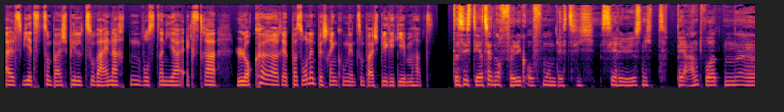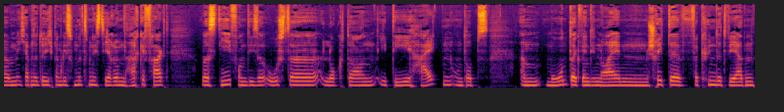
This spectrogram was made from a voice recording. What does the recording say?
als wie jetzt zum Beispiel zu Weihnachten, wo es dann ja extra lockerere Personenbeschränkungen zum Beispiel gegeben hat? Das ist derzeit noch völlig offen und lässt sich seriös nicht beantworten. Ähm, ich habe natürlich beim Gesundheitsministerium nachgefragt, was die von dieser Oster-Lockdown-Idee halten und ob es am Montag, wenn die neuen Schritte verkündet werden,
